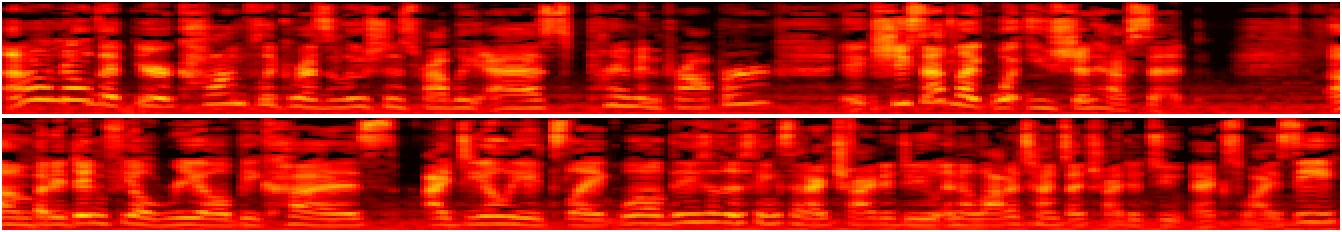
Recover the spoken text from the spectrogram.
I don't know that your conflict resolution is probably as prim and proper. She said like what you should have said. Um, but it didn't feel real because ideally it's like, well, these are the things that I try to do. And a lot of times I try to do X, Y, Z,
